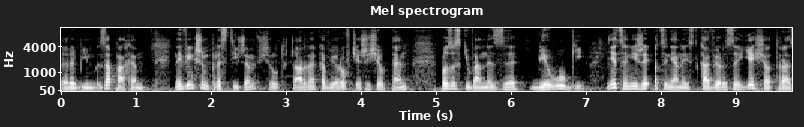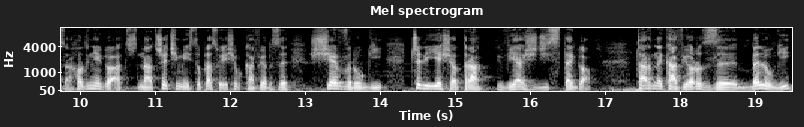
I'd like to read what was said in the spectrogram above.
rybim zapachem. Największym prestiżem wśród czarnych kawiorów cieszy się ten pozyskiwany z Bieługi. Nieco niżej oceniany jest kawior z Jesiotra Zachodniego, a na trzecim miejscu plasuje się kawior z Siewrugi, czyli jesiotra gwiaździstego. Czarny kawior z belugi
